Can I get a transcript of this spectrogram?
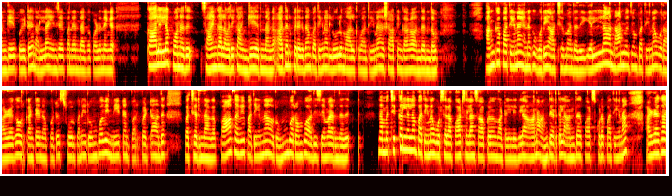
அங்கேயே போயிட்டு நல்லா என்ஜாய் பண்ணியிருந்தாங்க குழந்தைங்க. காலையில் போனது. சாயங்காலம் வரைக்கும் அங்கேயே இருந்தாங்க. அதன் பிறகு தான் பார்த்திங்கன்னா லூலு மாலுக்கு பார்த்திங்கன்னா ஷாப்பிங்காக வந்திருந்தோம். அங்கே பார்த்தீங்கன்னா எனக்கு ஒரே ஆச்சரியமாக இருந்தது. எல்லா நான்வெஜ்ஜும் பார்த்திங்கன்னா ஒரு அழகாக ஒரு கண்டெய்னர் போட்டு ஸ்டோர் பண்ணி ரொம்பவே நீட் அண்ட் பர்ஃபெக்டாக வந்து வச்சுருந்தாங்க. பார்க்கவே பார்த்திங்கன்னா ரொம்ப ரொம்ப அதிசயமாக இருந்தது. நம்ம சிக்கன்லலாம் பார்த்திங்கன்னா ஒரு சில பார்ட்ஸ் எல்லாம் சாப்பிடவே மாட்டோம் இல்லைங்களா? ஆனால் அந்த இடத்துல அந்த பார்ட்ஸ் கூட பார்த்திங்கன்னா அழகாக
